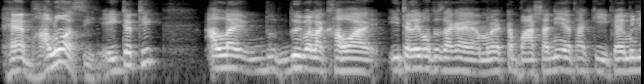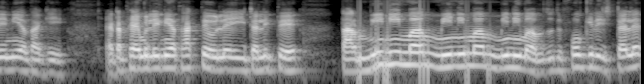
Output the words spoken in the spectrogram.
হ্যাঁ ভালো আছি। এইটা ঠিক। আল্লাহ দু- দুই বেলা খাওয়ায়। ইটালির মতো জায়গায় আমরা একটা বাসা নিয়ে থাকি ফ্যামিলি নিয়ে থাকি। একটা ফ্যামিলি নিয়ে থাকতে হইলে ইটালিতে তার মিনিমাম মিনিমাম মিনিমাম যদি ফকির স্টাইলে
